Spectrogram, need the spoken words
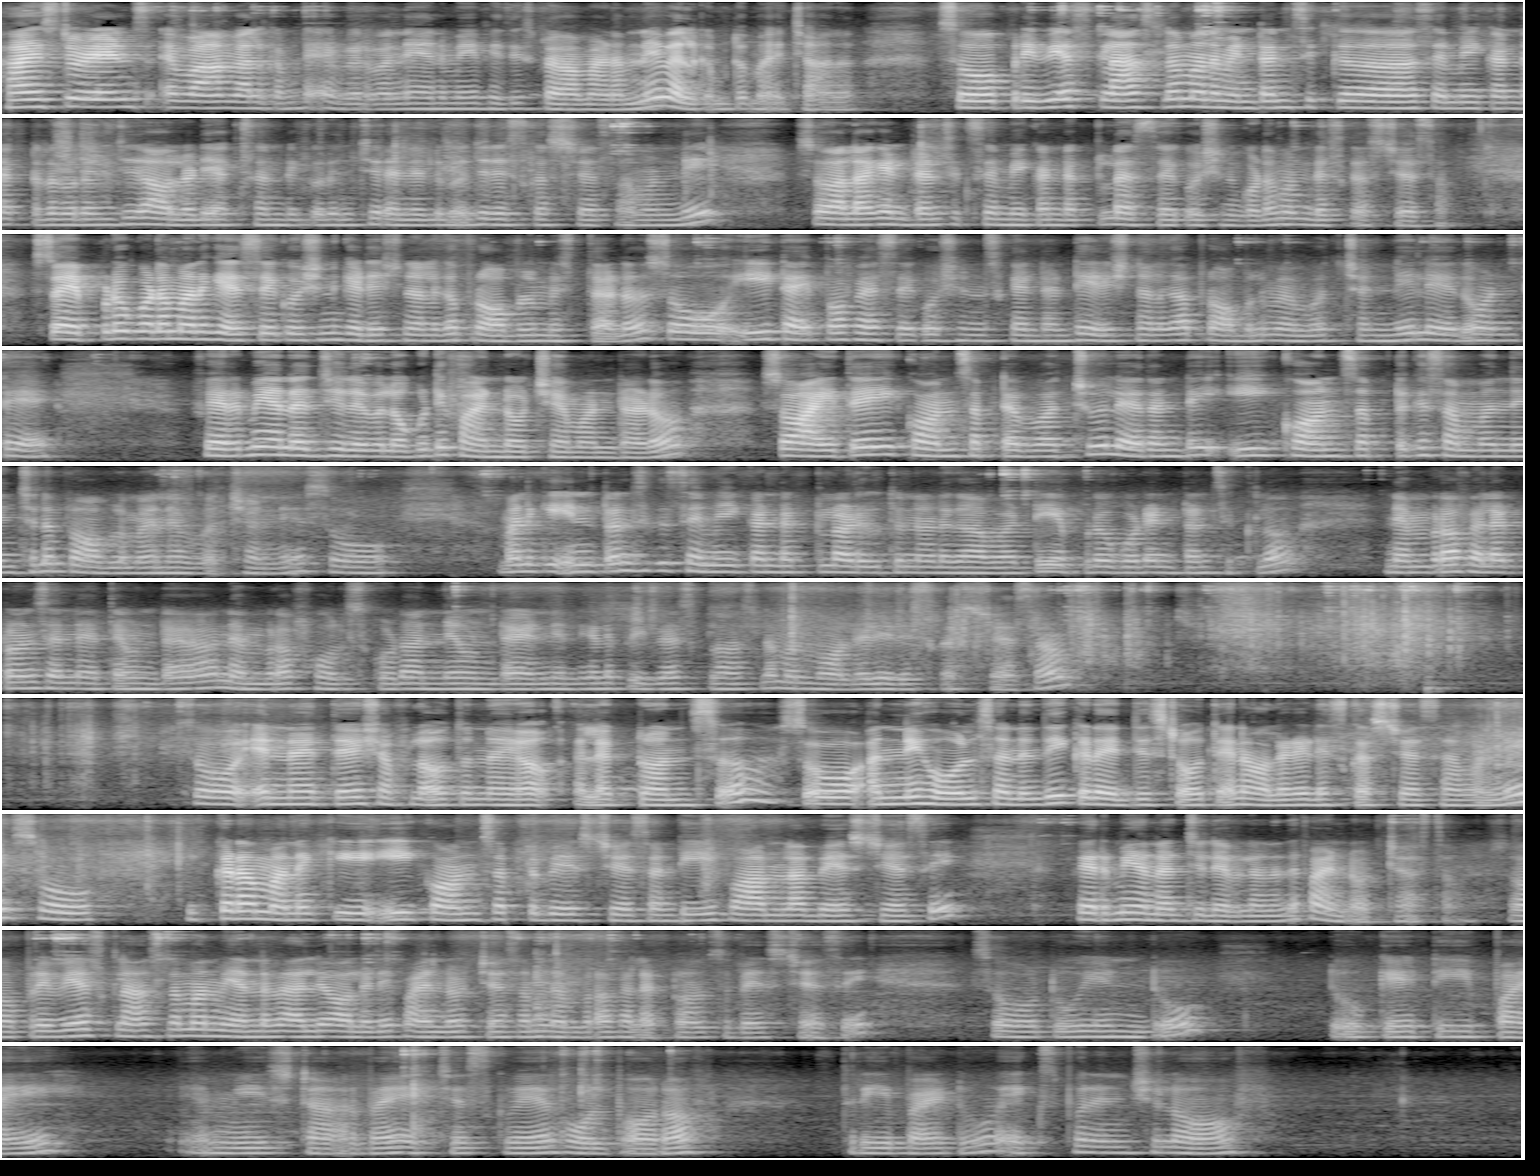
Hi students warm welcome to everyone నేను మీ physics Prabha మేడంని. Welcome to my channel so previous క్లాస్లో మనం ఇంటర్న్సిక్ సెమీ కండక్టర్ గురించి ఆల్రెడీ ఎక్సెంట్రిక్ గురించి రెండింటి గురించి డిస్కస్ చేసామండి. సో అలాగే ఇంటర్న్సిక్ సెమీ కండక్టర్లో ఎస్ఐ క్వశ్చన్ కూడా మనం డిస్కస్ చేసాం. సో ఎప్పుడు కూడా మనకి ఎస్ఐ క్వశ్చన్కి అడిషనల్గా ప్రాబ్లం ఇస్తాడు. సో ఈ టైప్ ఆఫ్ ఎస్ఐ క్వశ్చన్స్కి ఏంటంటే అడిషనల్గా ప్రాబ్లం ఇవ్వచ్చండి. లేదు అంటే ఫెర్మి ఎనర్జీ లెవెల్ ఒకటి ఫైండ్ అవుట్ చేయమంటాడు. సో అయితే ఈ కాన్సెప్ట్ ఇవ్వచ్చు లేదంటే ఈ కాన్సెప్ట్కి సంబంధించిన ప్రాబ్లం అయినా ఇవ్వచ్చండి సో మనకి ఇంట్రన్స్కి సెమీ కండక్టర్లు అడుగుతున్నాడు కాబట్టి ఎప్పుడో కూడా ఇంట్రన్సిక్లో నెంబర్ ఆఫ్ ఎలక్ట్రాన్స్ ఎన్ని అయితే ఉంటాయో నెంబర్ ఆఫ్ హోల్స్ కూడా అన్నీ ఉంటాయండి. ఎందుకంటే ప్రీవియస్ క్లాస్లో మనం ఆల్రెడీ డిస్కస్ చేసాం. సో ఎన్నైతే షఫల్ అవుతున్నాయో ఎలక్ట్రాన్స్ సో అన్ని హోల్స్ అనేది ఇక్కడ అడ్జస్ట్ అవుతాయని ఆల్రెడీ డిస్కస్ చేసామండి. సో ఇక్కడ మనకి ఈ కాన్సెప్ట్ బేస్ చేసి అంటే ఈ ఫార్ములా బేస్ చేసి ఫెర్మి ఎనర్జీ లెవెల్ అనేది ఫైండ్ అవుట్ చేస్తాం. సో ప్రీవియస్ క్లాస్లో మనం N value already find out చేసాం నెంబర్ ఆఫ్ ఎలక్ట్రాన్స్ బేస్ చేసి. So two into two KT pi ME e star by HS square whole power of three by two exponential of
